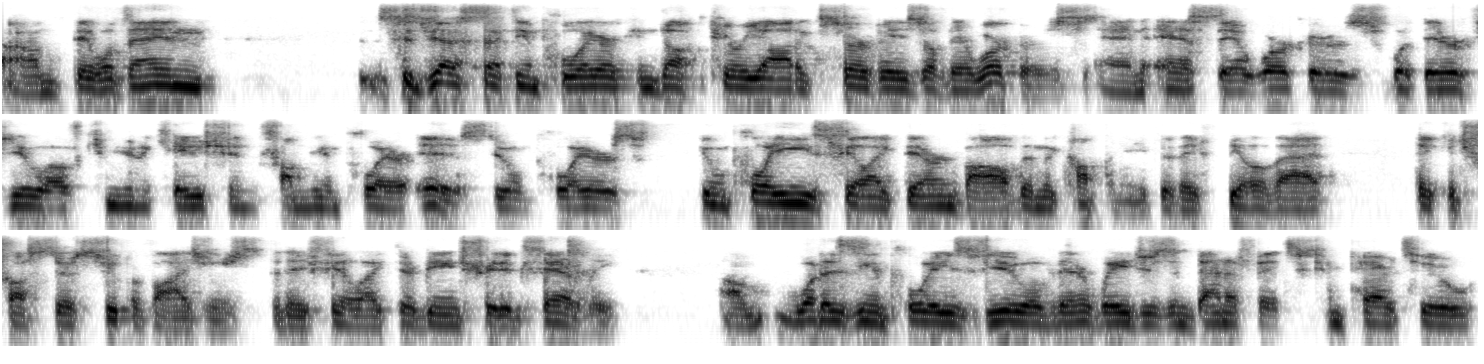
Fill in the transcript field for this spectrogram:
Um, they will then suggest that the employer conduct periodic surveys of their workers and ask their workers what their view of communication from the employer is. Do employers do employees feel like they're involved in the company? Do they feel that they could trust their supervisors? Do they feel like they're being treated fairly? Um, what is the employee's view of their wages and benefits compared to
